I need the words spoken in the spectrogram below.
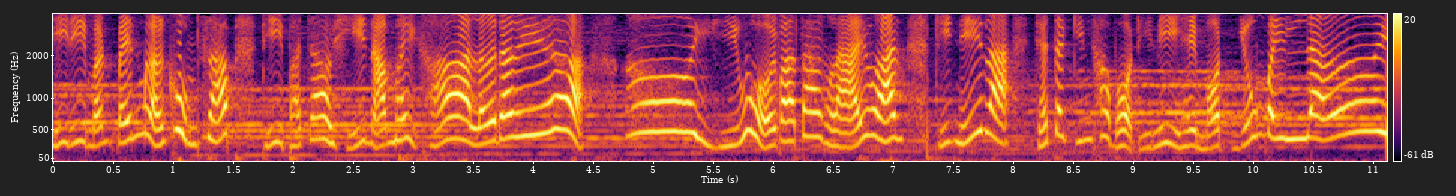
ที่นี่มันเป็นเหมือนขุมทรัพย์ ที่พระเจ้าชี้นำให้ข้าเลยนะเนี่ยโอ้ยหิวโหยมาตั้งหลายวัน ทีนี้ล่ะ ฉันจะกินข้าวโพดที่นี่ให้หมดยุ้งไปเลย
